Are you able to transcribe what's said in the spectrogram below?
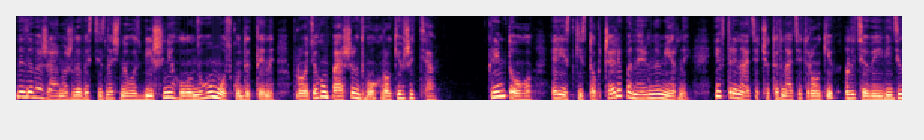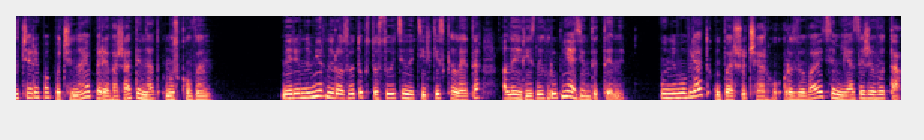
не заважає можливості значного збільшення головного мозку дитини протягом перших двох років життя. Крім того, ріст кісток черепа нерівномірний, і в 13-14 років лицьовий відділ черепа починає переважати над мозковим. Нерівномірний розвиток стосується не тільки скелета, але й різних груп м'язів дитини. У немовлят у першу чергу розвиваються м'язи живота.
